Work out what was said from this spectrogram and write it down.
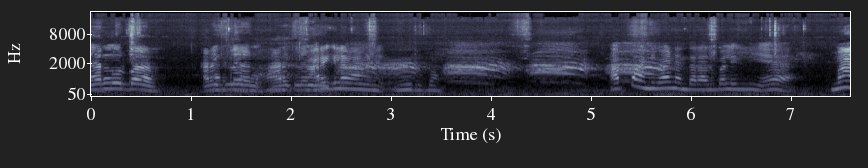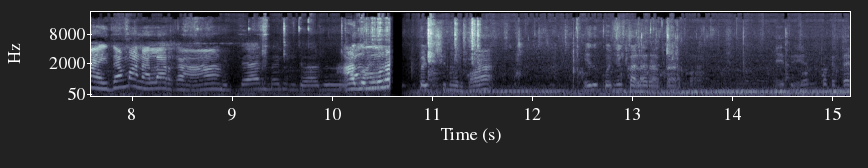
இரநூறுபா. அரை கிலோ அரை கிலோ அரை கிலோ வாங்கினேன் நூறுரூபா. அப்பா நீ வேணும் இந்த ரல்பால் இல்லையே. அம்மா இதம்மா நல்லா இருக்கான். அது முறை வெளிச்சுன்னு இருக்கும். இது கொஞ்சம் கலராக தான் இருக்கும். இது பக்கத்தை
